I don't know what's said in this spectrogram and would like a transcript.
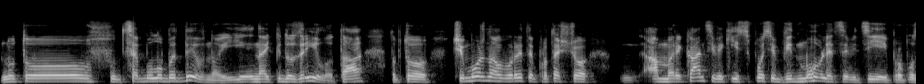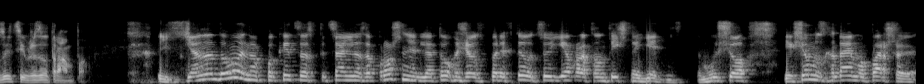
Ну то це було би дивно і навіть підозріло. Та тобто, чи можна говорити про те, що американці в якийсь спосіб відмовляться від цієї пропозиції вже за Трампа? Я не думаю, навпаки, це спеціальне запрошення для того, щоб зберегти оцю євроатлантичну єдність. Тому що якщо ми згадаємо перший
